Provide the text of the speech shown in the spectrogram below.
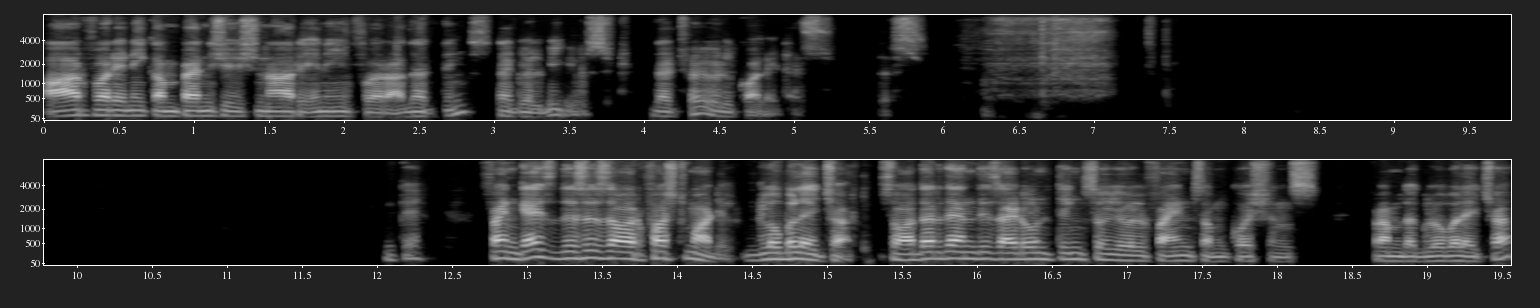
or for any compensation or any for other things that will be used. That's why we will call it as this. Okay, fine guys, this is our first module, global HR. So other than this, I don't think so you will find some questions from the global HR.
